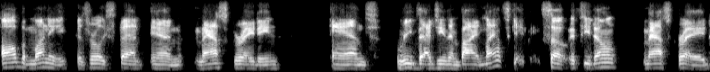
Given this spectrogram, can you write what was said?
all the money is really spent in mass grading and re-vegging and buying landscaping. So if you don't mass grade,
